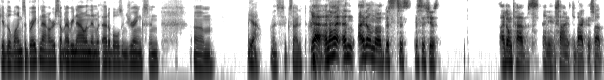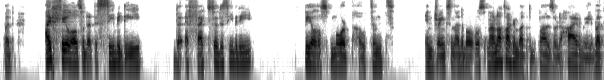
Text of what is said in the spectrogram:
give the lungs a break now or something every now and then with edibles and drinks. And um, yeah, I was excited. yeah and i and i don't know this is this is just i don't have any science to back this up but i feel also that the cbd the effects of the cbd feels more potent in drinks and edibles and i'm not talking about the buzz or the high really but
